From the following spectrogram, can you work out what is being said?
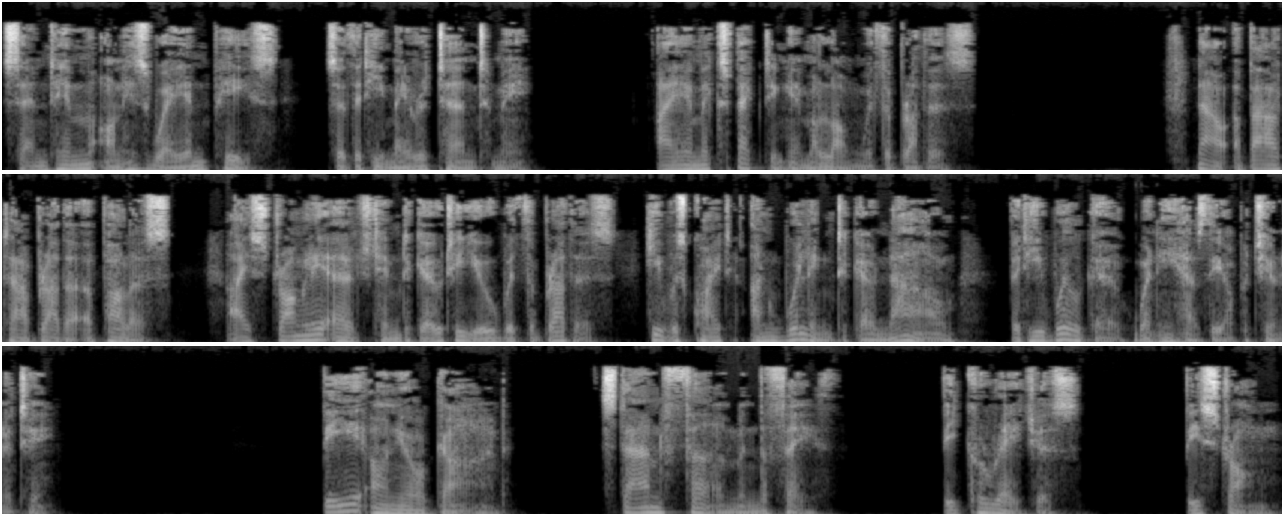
Send him on his way in peace, so that he may return to me. I am expecting him along with the brothers. Now about our brother Apollos, I strongly urged him to go to you with the brothers. He was quite unwilling to go now, but he will go when he has the opportunity. Be on your guard. Stand firm in the faith. Be courageous. Be strong.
